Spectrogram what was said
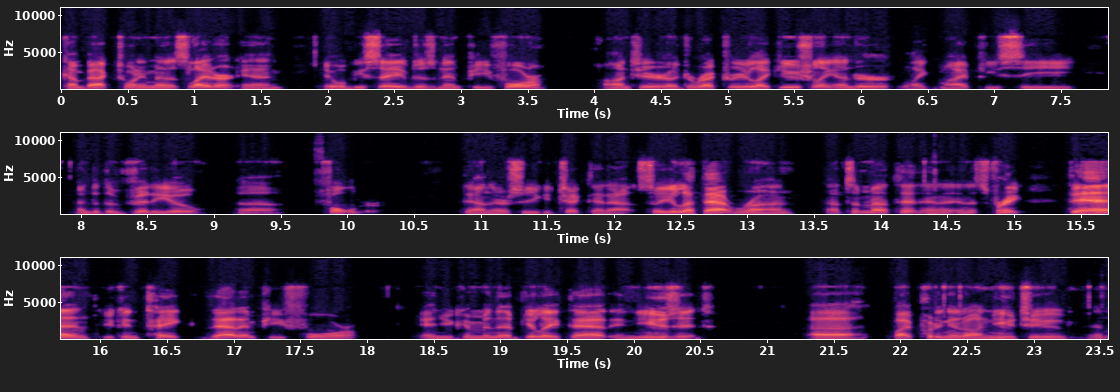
Come back 20 minutes later and it will be saved as an MP4 onto your directory like usually under like my PC under the video uh, folder down there so you can check that out. So you let that run. That's a method and, and it's free. Then you can take that MP4 and you can manipulate that and use it uh, by putting it on YouTube. And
